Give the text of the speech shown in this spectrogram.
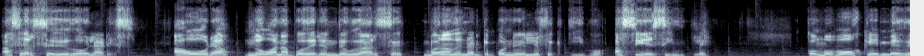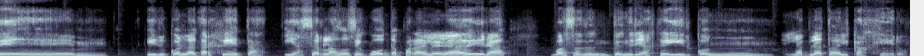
hacerse de dólares. Ahora no van a poder endeudarse, van a tener que poner el efectivo. Así de simple como vos que en vez de mm, ir con la tarjeta y hacer las 12 cuotas para la heladera, tendrías que ir con la plata del cajero.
